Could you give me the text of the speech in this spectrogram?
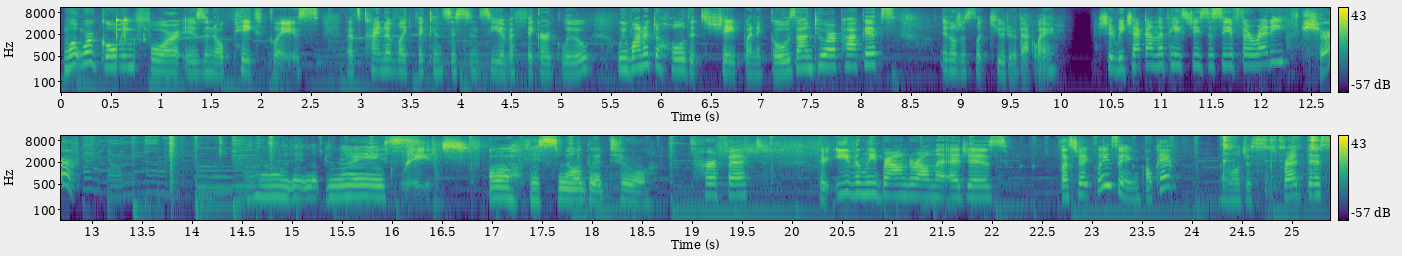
What we're going for is an opaque glaze. That's kind of like the consistency of a thicker glue. We want it to hold its shape when it goes onto our pockets. It'll just look cuter that way. Should we check on the pastries to see if they're ready? Sure. Oh, they look nice. Great. Oh, they smell good too. Perfect. They're evenly browned around the edges. Let's get glazing. Okay. And we'll just spread this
